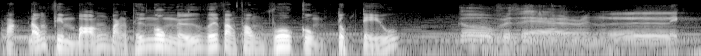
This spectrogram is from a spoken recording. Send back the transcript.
hoặc đóng phim bỏn bằng thứ ngôn ngữ với văn phong vô cùng tục tiểu. Go over there and lick.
